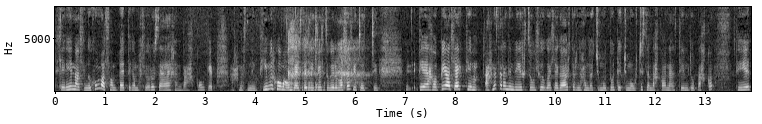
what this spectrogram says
Тэгэхээр энэ бол ингээ хүн болгонд байдаг юм бол ерөөсөө айх юм байхгүй гэд анхнаас нэг тиймэрхүү хүн байсаар хэлвэл зүгээр юм болов гэж бодож байна. Тэгээ яг би бол яг тийм анхны сарын тэмдэг ирэх зөвлөхөөг бол яг ойр төрнөхөндөө ч юм уу дүүдээ ч юм уу өвчсөн байхгүй наа тийм дүү байхгүй. Тэгээд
